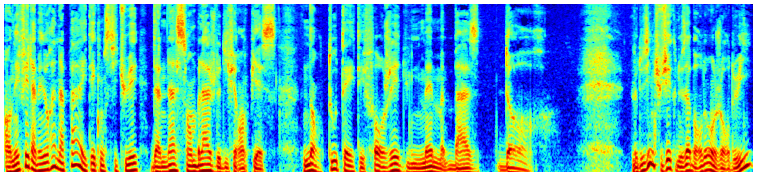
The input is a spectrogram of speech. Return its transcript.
En effet, la menorah n'a pas été constituée d'un assemblage de différentes pièces. Non, tout a été forgé d'une même base d'or. Le deuxième sujet que nous abordons aujourd'hui,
